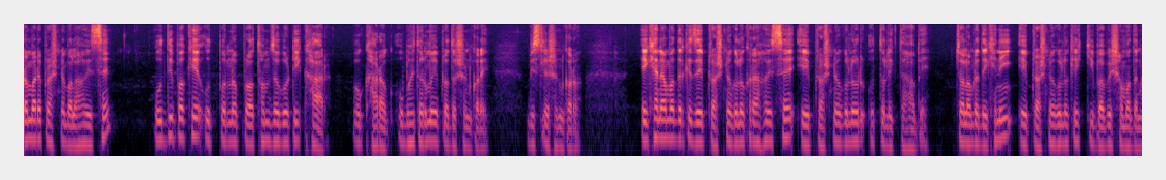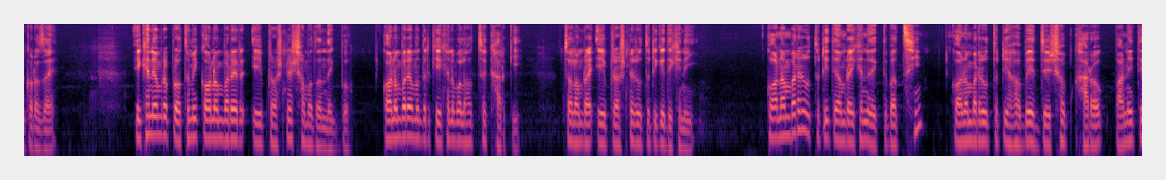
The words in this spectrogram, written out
নম্বরে প্রশ্নে বলা হয়েছে উদ্দীপকে উৎপন্ন প্রথম যৌগটি ক্ষার ও ক্ষারক উভয় ধর্মই প্রদর্শন করে। বিশ্লেষণ করো। এখানে আমাদেরকে যে প্রশ্নগুলো করা হয়েছে, এই প্রশ্নগুলোর উত্তর লিখতে হবে। চলো আমরা দেখে নিই এই প্রশ্নগুলোকে কীভাবে সমাধান করা যায়। এখানে আমরা প্রথমে ক নম্বরের এই প্রশ্নের সমাধান দেখব। ক নম্বরে আমাদেরকে এখানে বলা হচ্ছে ক্ষার কি? চলো আমরা এই প্রশ্নের উত্তরটিকে দেখে নিই। ক নম্বরের উত্তরটিতে আমরা এখানে দেখতে পাচ্ছি, ক নম্বরের উত্তরটি হবে, যেসব ক্ষারক পানিতে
